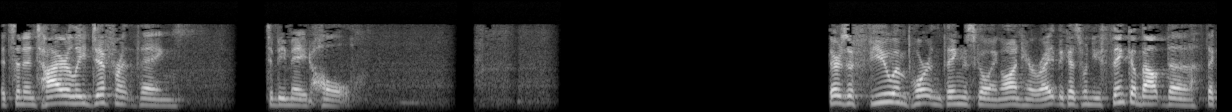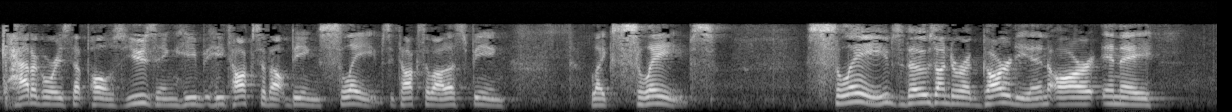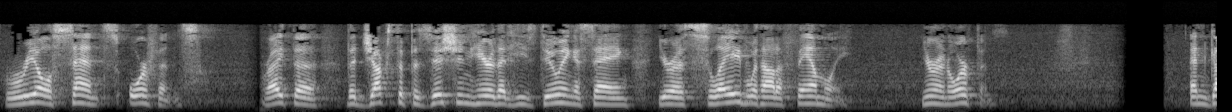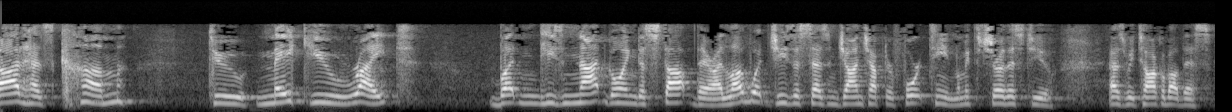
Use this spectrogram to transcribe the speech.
It's an entirely different thing to be made whole. There's a few important things going on here, right? Because when you think about the, the categories that Paul's using, he, he talks about being slaves. He talks about us being like slaves. Slaves, those under a guardian, are in a real sense orphans. Right? The, the juxtaposition here that he's doing is saying, you're a slave without a family. You're an orphan. And God has come to make you right, but he's not going to stop there. I love what Jesus says in John chapter 14. Let me show this to you as we talk about this.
